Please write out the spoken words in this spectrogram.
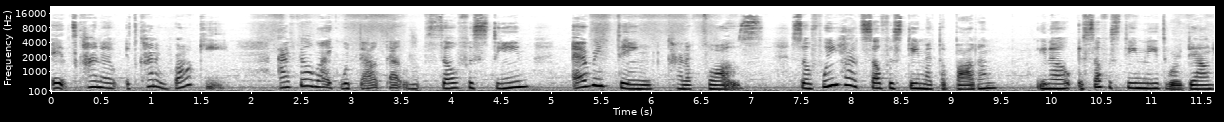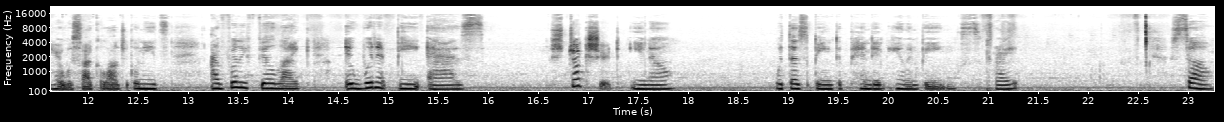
it's kind of it's kind of rocky. I feel like without that self esteem, everything kind of falls. So if we had self esteem at the bottom, you know, if self esteem needs were down here with psychological needs, I really feel like it wouldn't be as structured, you know? with us being dependent human beings, right? So,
